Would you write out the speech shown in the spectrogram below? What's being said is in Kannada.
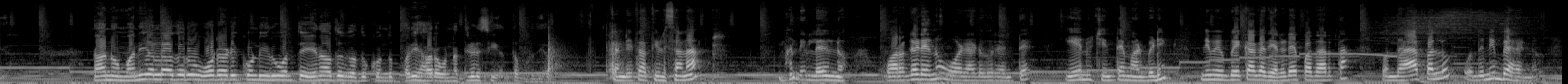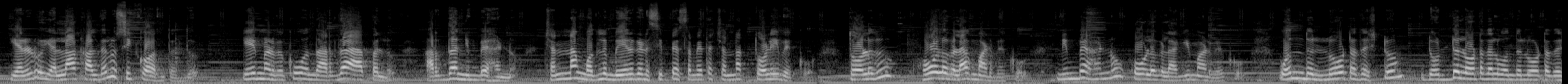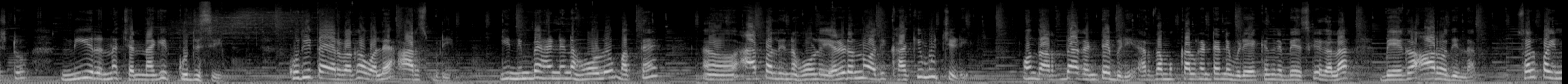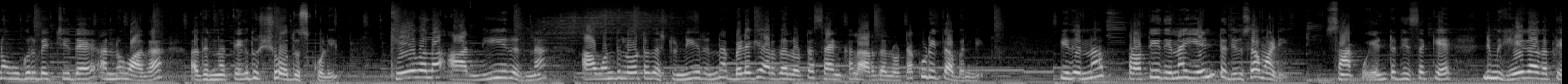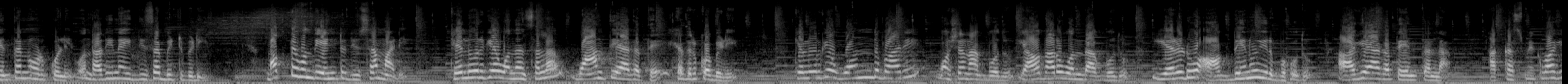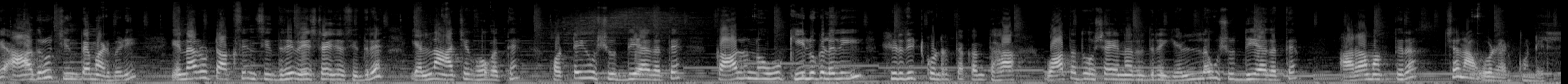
ನಾನು ಮನೆಯಲ್ಲಾದರೂ ಓಡಾಡಿಕೊಂಡು ಇರುವಂತೆ ಏನಾದರೂ ಅದಕ್ಕೊಂದು ಪರಿಹಾರವನ್ನು ತಿಳಿಸಿ ಅಂತ ಬರೆದಿದ್ದಾರೆ. ಖಂಡಿತ ತಿಳಿಸೋಣ. ಮನೆಯಲ್ಲೇನು ಹೊರಗಡೆನೂ ಓಡಾಡುವರಂತೆ ಏನು ಚಿಂತೆ ಮಾಡಬೇಡಿ. ನಿಮಗೆ ಬೇಕಾಗೋದು ಎರಡೇ ಪದಾರ್ಥ, ಒಂದು ಆ್ಯಪಲ್ಲು, ಒಂದು ನಿಂಬೆಹಣ್ಣು. ಎರಡು ಎಲ್ಲ ಕಾಲದಲ್ಲೂ ಸಿಕ್ಕೋ ಅಂಥದ್ದು ಏನು ಮಾಡಬೇಕು? ಒಂದು ಅರ್ಧ ಆ್ಯಪಲ್ಲು ಅರ್ಧ ನಿಂಬೆಹಣ್ಣು ಚೆನ್ನಾಗಿ ಮೊದಲು ಮೇಲ್ಗಡೆ ಸಿಪ್ಪೆ ಸಮೇತ ಚೆನ್ನಾಗಿ ತೊಳಿಬೇಕು. ತೊಳೆದು ಹೋಳುಗಳಾಗಿ ಮಾಡಬೇಕು. ನಿಂಬೆಹಣ್ಣು ಹೋಳುಗಳಾಗಿ ಮಾಡಬೇಕು. ಒಂದು ಲೋಟದಷ್ಟು, ದೊಡ್ಡ ಲೋಟದಲ್ಲಿ ಒಂದು ಲೋಟದಷ್ಟು ನೀರನ್ನು ಚೆನ್ನಾಗಿ ಕುದಿಸಿ. ಕುದೀತಾ ಇರುವಾಗ ಒಲೆ ಆರಿಸ್ಬಿಡಿ. ಈ ನಿಂಬೆಹಣ್ಣಿನ ಹೋಳು ಮತ್ತು ಆ್ಯಪಲಿನ ಹೋಳು ಎರಡನ್ನೂ ಅದಕ್ಕೆ ಹಾಕಿ ಮುಚ್ಚಿಡಿ. ಒಂದು ಅರ್ಧ ಗಂಟೆ ಬಿಡಿ. ಅರ್ಧ ಮುಕ್ಕಾಲು ಗಂಟೆನೇ ಬಿಡಿ. ಯಾಕೆಂದರೆ ಬೇಸಿಗೆಗಾಲ ಬೇಗ ಆರೋದಿಲ್ಲ. ಸ್ವಲ್ಪ ಇನ್ನೂ ಉಗುರು ಬೆಚ್ಚಿದೆ ಅನ್ನುವಾಗ ಅದನ್ನು ತೆಗೆದು ಶೋಧಿಸ್ಕೊಳ್ಳಿ. ಕೇವಲ ಆ ನೀರನ್ನು, ಆ ಒಂದು ಲೋಟದಷ್ಟು ನೀರನ್ನು ಬೆಳಗ್ಗೆ ಅರ್ಧ ಲೋಟ, ಸಾಯಂಕಾಲ ಅರ್ಧ ಲೋಟ ಕುಡಿತಾ ಬನ್ನಿ. ಇದನ್ನು ಪ್ರತಿದಿನ ಎಂಟು ದಿವಸ ಮಾಡಿ. ಸಾಕು, ಎಂಟು ದಿವಸಕ್ಕೆ ನಿಮಗೆ ಹೇಗಾಗತ್ತೆ ಅಂತ ನೋಡ್ಕೊಳ್ಳಿ. ಒಂದು ಹದಿನೈದು ದಿವಸ ಬಿಟ್ಟುಬಿಡಿ ಮತ್ತೆ ಒಂದು ಎಂಟು ದಿವಸ ಮಾಡಿ. ಕೆಲವ್ರಿಗೆ ಒಂದೊಂದು ಸಲ ವಾಂತಿ ಆಗತ್ತೆ, ಹೆದರ್ಕೋಬೇಡಿ. ಕೆಲವ್ರಿಗೆ ಒಂದು ಬಾರಿ ಮೋಷನ್ ಆಗ್ಬೋದು ಯಾವ್ದಾದ್ರು ಒಂದಾಗ್ಬೋದು, ಎರಡು ಆಗದೇನೂ ಇರಬಹುದು. ಹಾಗೆ ಆಗತ್ತೆ ಅಂತಲ್ಲ. ಆಕಸ್ಮಿಕವಾಗಿ ಆದರೂ ಚಿಂತೆ ಮಾಡಬೇಡಿ. ಏನಾದರೂ ಟಾಕ್ಸಿನ್ಸ್ ಇದ್ದರೆ ವೇಸ್ಟೇಜಸ್ ಇದ್ದರೆ ಎಲ್ಲ ಆಚೆಗೆ ಹೋಗುತ್ತೆ. ಹೊಟ್ಟೆಯೂ ಶುದ್ಧಿ ಆಗುತ್ತೆ. ಕಾಲು ನೋವು ಕೀಲುಗಳಲ್ಲಿ ಹಿಡಿದಿಟ್ಕೊಂಡಿರ್ತಕ್ಕಂತಹ ವಾತದೋಷ ಏನಾದ್ರು ಇದ್ದರೆ ಎಲ್ಲವೂ ಶುದ್ಧಿಯಾಗತ್ತೆ. ಆರಾಮಾಗ್ತೀರಾ? ಚೆನ್ನಾಗಿ ಓಡಾಡ್ಕೊಂಡಿರಿ.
